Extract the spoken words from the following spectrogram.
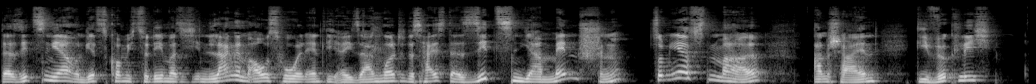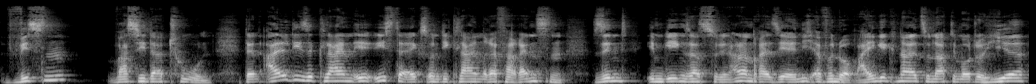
da sitzen ja, und jetzt komme ich zu dem, was ich in langem Ausholen endlich eigentlich sagen wollte, das heißt, da sitzen ja Menschen zum ersten Mal anscheinend, die wirklich wissen, was sie da tun. Denn all diese kleinen e- Easter Eggs und die kleinen Referenzen sind im Gegensatz zu den anderen drei Serien nicht einfach nur reingeknallt, so nach dem Motto, hier,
